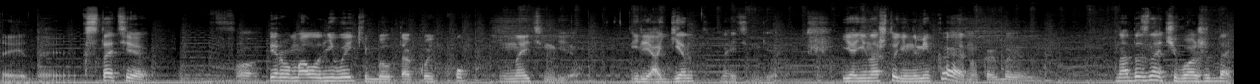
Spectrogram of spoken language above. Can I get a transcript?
Да, да. Кстати, в первом Алане Вейке был такой коп Найтингейл. Или агент Найтингейл. Я ни на что не намекаю, но как бы надо знать, чего ожидать.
